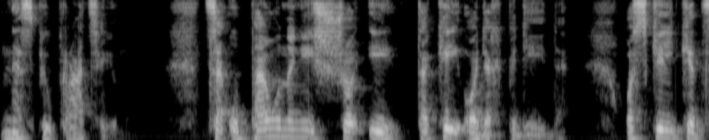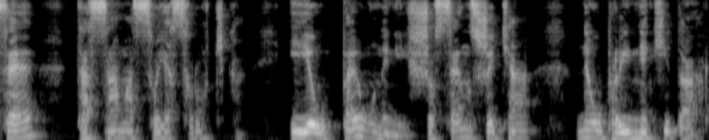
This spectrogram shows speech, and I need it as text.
не співпраця йому. Це упевненість, що і такий одяг підійде, оскільки це та сама своя сорочка, і є впевненість, що сенс життя не у прийнятті дару,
